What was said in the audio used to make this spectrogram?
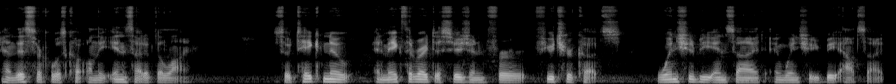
and this circle was cut on the inside of the line. So take note and make the right decision for future cuts. When should be inside and when should be outside.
